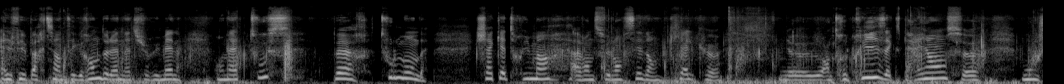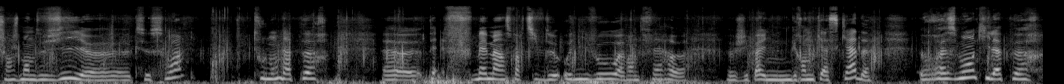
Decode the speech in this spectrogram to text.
elle fait partie intégrante de la nature humaine. On a tous peur, tout le monde. Chaque être humain, avant de se lancer dans quelque euh, entreprise, expérience euh, ou changement de vie euh, que ce soit, tout le monde a peur. Même un sportif de haut niveau, avant de faire, j'ai pas, une grande cascade, heureusement qu'il a peur.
